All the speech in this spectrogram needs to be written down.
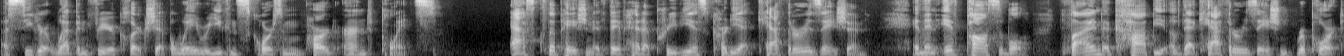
a secret weapon for your clerkship, a way where you can score some hard earned points. ask the patient if they've had a previous cardiac catheterization, and then, if possible, find a copy of that catheterization report,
